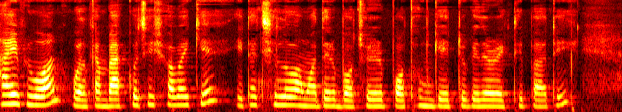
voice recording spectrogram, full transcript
Hi everyone welcome back করছি সবাইকে। এটা ছিল আমাদের বছরের প্রথম গেট টুগেদার একটি পার্টি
